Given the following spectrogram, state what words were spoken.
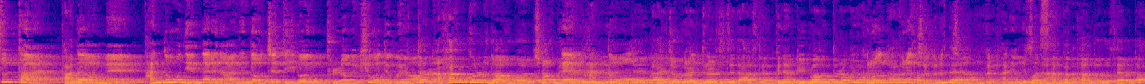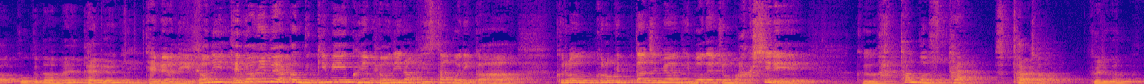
수탈, 그 반동. 다음에 반동은 옛날에 나왔는데 어쨌든 이번 블럭의 키워드고요. 일단은 한글로 나온 건 처음이에요. 네, 반동. Rise of Eldrazi 때 나왔을 때는 그냥 리바운드라고 영어로 그렇- 그렇죠, 나왔었는데 그렇죠. 한글판이 이번에. 한글판으로 새로 나왔고 그 다음에 대변이 대변이 변이 대변이도 약간 느낌이 그냥 변이랑 비슷한 거니까 그런 그렇게 따지면 이번에 좀 확실히 그 핫한 건 수탈 스타일 그렇죠. 그리고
